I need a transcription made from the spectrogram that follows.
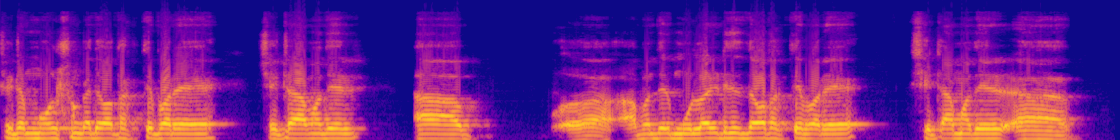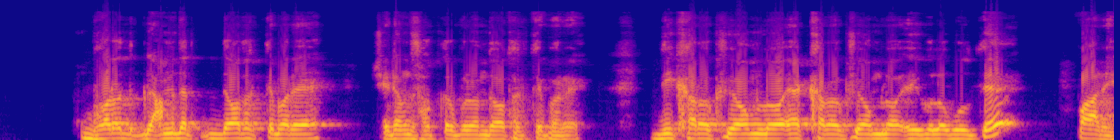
সেটা মোল সংখ্যা দেওয়া থাকতে পারে। সেটা আমাদের আমাদের মোলারিটিতে দেওয়া থাকতে পারে। সেটা আমাদের আহ, ভর গ্রামে দেওয়া থাকতে পারে। সেটা আমাদের শতকরা পরিমাণ দেওয়া থাকতে পারে। দ্বিক্ষারকীয় অম্ল এক ক্ষারকীয় অম্ল, এগুলো বলতে পারে।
